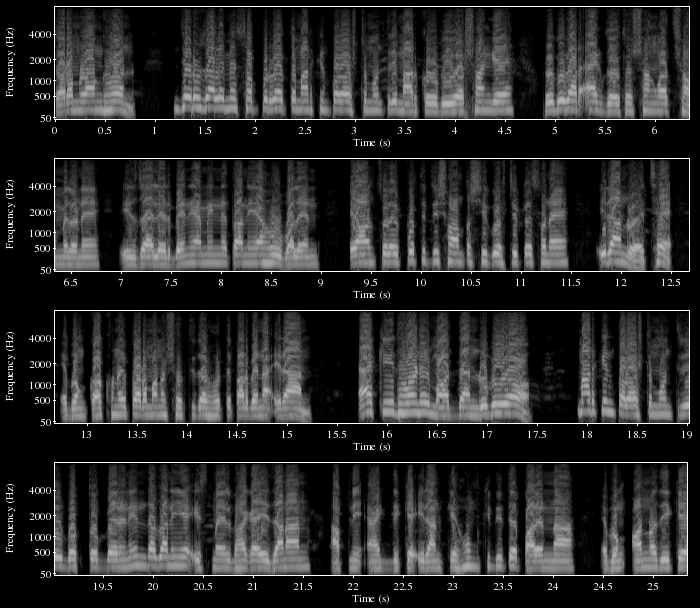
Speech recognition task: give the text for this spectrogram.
চরম লঙ্ঘন। জেরুজালেমে সফররত মার্কিন পররাষ্ট্রমন্ত্রী মার্কো রুবিওর সঙ্গে রবিবার এক যৌথ সংবাদ সম্মেলনে ইসরায়েলের বেনিয়ামিন নেতানিয়াহু বলেন, এ অঞ্চলের প্রতিটি সন্ত্রাসী গোষ্ঠীর পেছনে ইরান রয়েছে এবং কখনোই পরমাণু শক্তিধর হতে পারবে না ইরান। একই ধরনের মত দেন রুবিও। মার্কিন পররাষ্ট্রমন্ত্রীর বক্তব্যের নিন্দা জানিয়ে ইসমাইল ভাগাই জানান, আপনি একদিকে ইরানকে হুমকি দিতে পারেন না এবং অন্যদিকে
